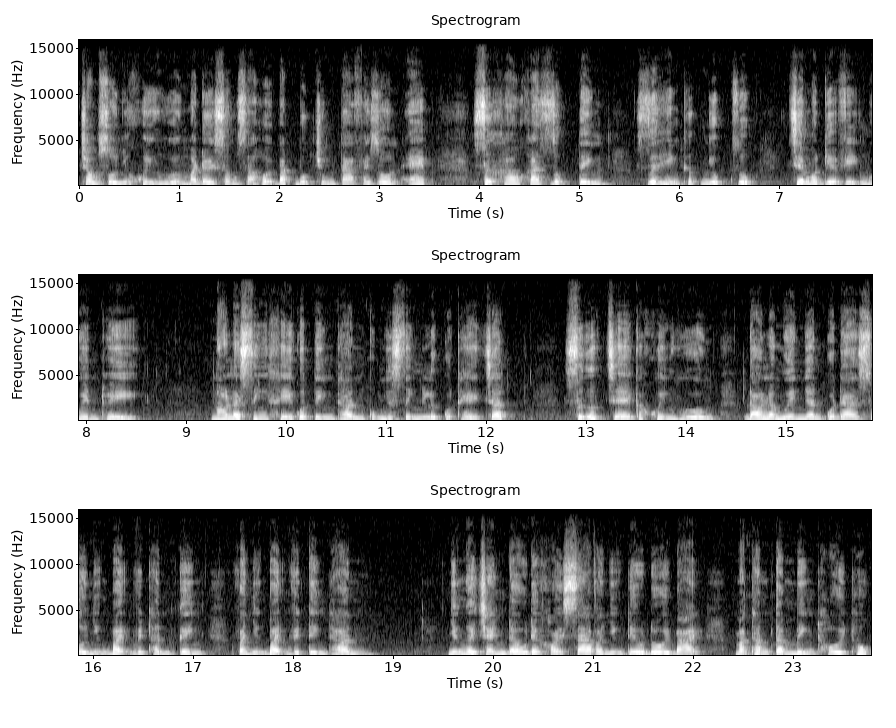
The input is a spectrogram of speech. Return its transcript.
Trong số những khuynh hướng mà đời sống xã hội bắt buộc chúng ta phải dồn ép, sự khao khát dục tình dưới hình thức nhục dục chiếm một địa vị nguyên thủy. Nó là sinh khí của tinh thần cũng như sinh lực của thể chất. Sự ức chế các khuynh hướng, đó là nguyên nhân của đa số những bệnh về thần kinh và những bệnh về tinh thần. Những người tranh đấu để khỏi xa vào những điều đồi bại mà thâm tâm mình thôi thúc.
